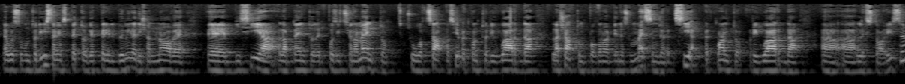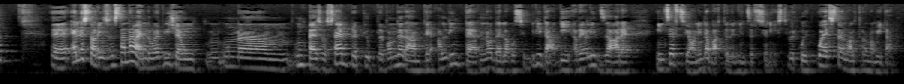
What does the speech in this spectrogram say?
da questo punto di vista mi aspetto che per il 2019 eh, vi sia l'avvento del posizionamento su Whatsapp sia per quanto riguarda la chat un po' come avviene su Messenger sia per quanto riguarda uh, le stories. Eh, e le stories stanno avendo, come vi dicevo, un, un, um, un, peso sempre più preponderante all'interno della possibilità di realizzare inserzioni da parte degli inserzionisti, per cui questa è un'altra novità.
